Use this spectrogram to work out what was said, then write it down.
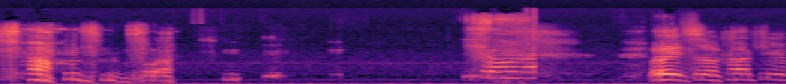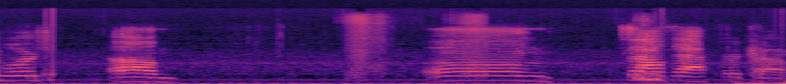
Sounds fun. Wait, so country of origin, um, um, South Africa.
